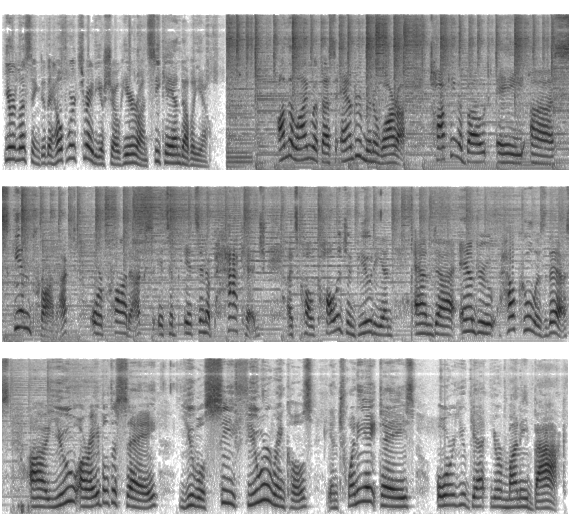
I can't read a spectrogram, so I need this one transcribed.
You're listening to the HealthWorks radio show here on CKNW. On the line with us, Andrew Minowara, talking about a uh, skin product or products. It's a it's in a package. It's called Collagen Beauty, and and uh, Andrew, how cool is this? Uh, you are able to say you will see fewer wrinkles in 28 days, or you get your money back.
